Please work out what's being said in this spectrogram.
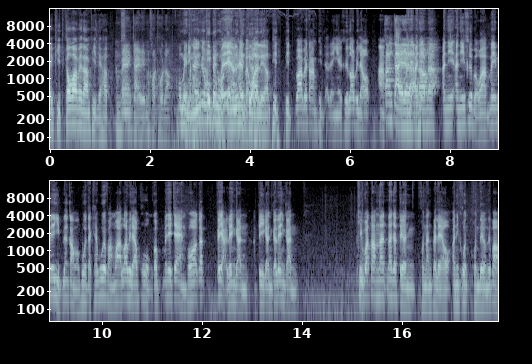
อผิดก็ว่าไปตามผิดเลยครับ มันไม่ตั้งใจมันขอโทษแล้ว ผมเห็นที่เป็นหัวแก๊งนี้ไม่เห็นเกินอะไรเลยครับ ผิดผิดว่าไปตามผิดอะไรเงี้ยคือรอบที่แล้วอะ ตั้งใจเลยแหละอันรนี้อบหน้าอันนี้อันนี้คือแบบว่าไม่ไม่ได้หยิบเรื่องเก่ามาพูดแต่แค่พูดให้ฟังว่ารอบที่แล้วผมก็ไม่ได้แจ้ง เพราะว่าก็ก็อยากเล่นกันตีกันก็เล่นกัน คิดว่าตั้มน่าน่าจะเตือนคนนั้นไปแล้ว อันนี้คนคนเดิมหรือเปล่า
